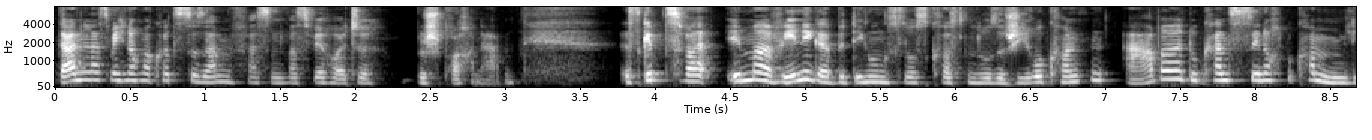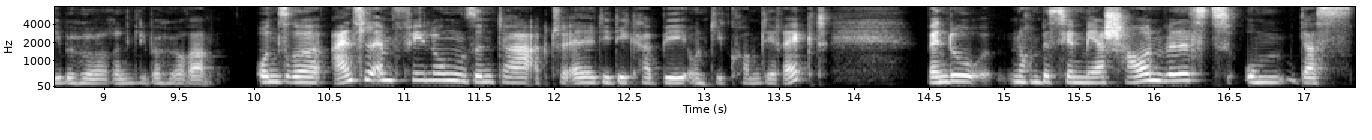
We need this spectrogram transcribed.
dann lass mich noch mal kurz zusammenfassen, was wir heute besprochen haben. Es gibt zwar immer weniger bedingungslos kostenlose Girokonten, aber du kannst sie noch bekommen, liebe Hörerinnen, liebe Hörer. Unsere Einzelempfehlungen sind da aktuell die DKB und die Comdirect. Wenn du noch ein bisschen mehr schauen willst, um das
